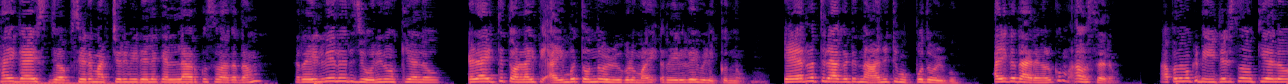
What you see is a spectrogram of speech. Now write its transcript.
ഹായ് ഗൈസ് ജോബ്സിയുടെ മറ്റൊരു വീഡിയോയിലേക്ക് എല്ലാവർക്കും സ്വാഗതം. റെയിൽവേയിൽ ഒരു ജോലി നോക്കിയാലോ? ഏഴായിരത്തി തൊള്ളായിരത്തി അമ്പത്തി ഒന്ന് ഒഴിവുകളുമായി റെയിൽവേ വിളിക്കുന്നു. കേരളത്തിലാകട്ടെ നാനൂറ്റി മുപ്പത് ഒഴിവും. കായിക താരങ്ങൾക്കും അവസരം. അപ്പൊ നമുക്ക് ഡീറ്റെയിൽസ് നോക്കിയാലോ?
